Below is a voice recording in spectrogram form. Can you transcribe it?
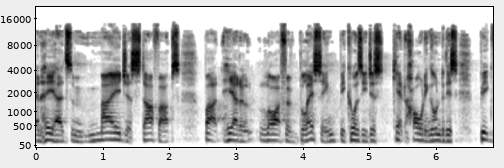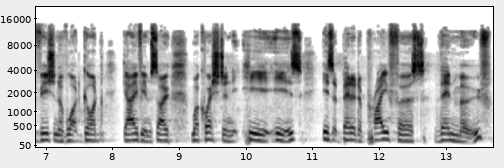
and he had some major stuff ups, but he had a life of blessing because he just kept holding on to this big vision of what God gave him. So my question here is: Is it better to pray first, then move?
